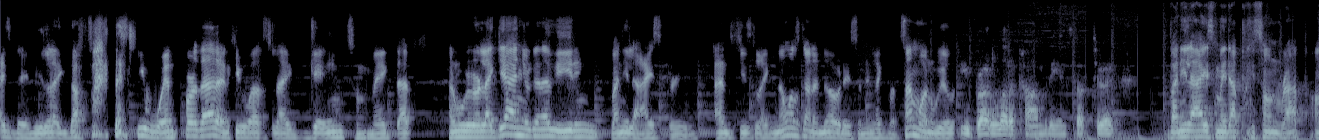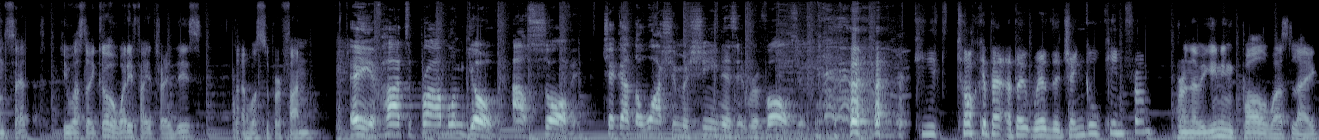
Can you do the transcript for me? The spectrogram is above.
Ice Baby. Like the fact that he went for that and he was like game to make that And we were like, yeah, and you're gonna be eating vanilla ice cream. And he's like, no one's gonna notice. And then like, but someone will. He brought a lot of comedy and stuff to it. Vanilla Ice made up his own rap on set. He was like, oh, what if I try this? That was super fun. Hey, if hot's a problem, yo, I'll solve it. Check out the washing machine as it revolves it. Can you talk a bit about where the jingle came from? From the beginning, Paul was like,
